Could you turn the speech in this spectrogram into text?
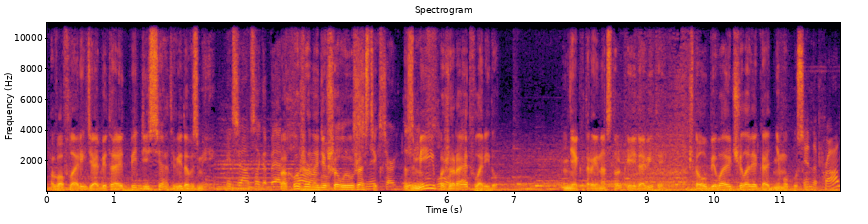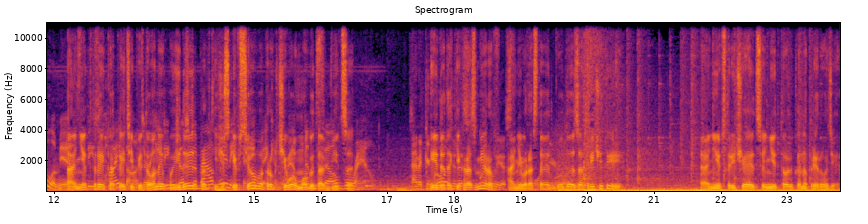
Во Флориде обитает 50 видов змей. Похоже на дешевый ужастик. Змеи пожирают Флориду. Некоторые настолько ядовиты, что убивают человека одним укусом. А некоторые, как эти питоны, поедают практически все, вокруг чего могут обвиться. И до таких размеров они вырастают года за 3-4. Они встречаются не только на природе.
